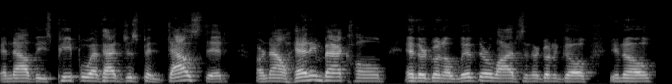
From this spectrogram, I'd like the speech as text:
and now these people have had just been doused are now heading back home, and they're going to live their lives, and they're going to go, you know,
